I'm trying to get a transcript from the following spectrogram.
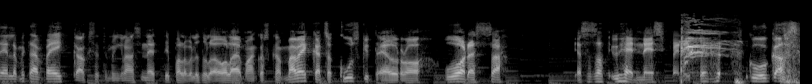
teillä mitään veikkauksia, että minkälainen se nettipalvelu tulee olemaan? Koska mä veikkaan, että se on 60 euroa vuodessa, ja sä saat yhden Nespelin per kuukausi.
